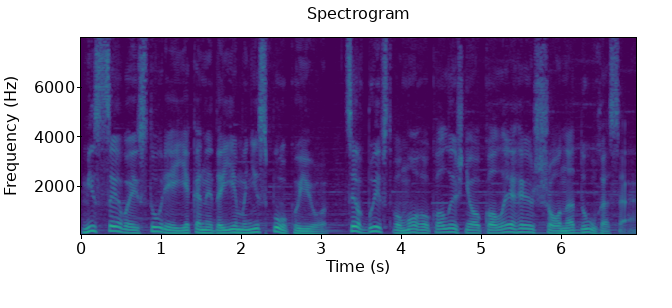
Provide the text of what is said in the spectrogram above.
Місцева історія, яка не дає мені спокою, це вбивство мого колишнього колеги Шона Дугаса.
